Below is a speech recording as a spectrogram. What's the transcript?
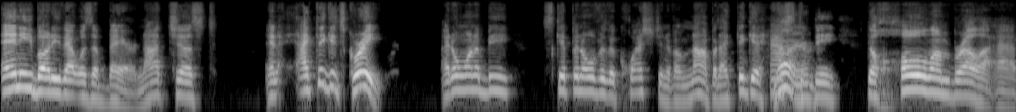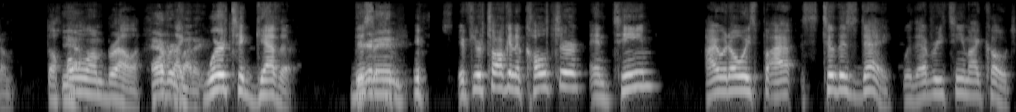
anybody that was a bear, not just. And I think it's great. I don't want to be skipping over the question if I'm not, but I think it has no, to be the whole umbrella, Adam. The whole yeah. umbrella. Everybody. Like, we're together. This if if you're talking to culture and team, I would always I, to this day with every team I coach,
